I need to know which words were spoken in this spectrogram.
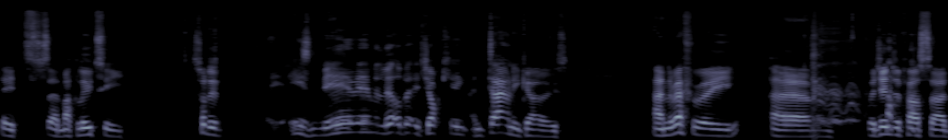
it's uh, sort of he's near him, a little bit of jockeying, and down he goes. And the referee, um, Rajinder Prasad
